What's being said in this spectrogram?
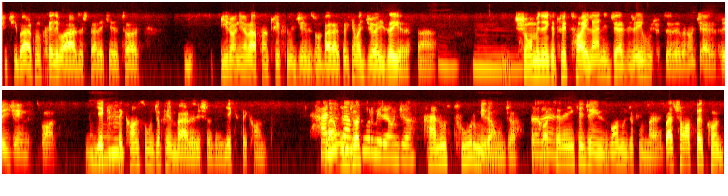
چی چی براتون خیلی با ارزش تره که تا ایرانیان رفتن توی فیلم جیمز بوند برای که جایزه گرفتن. شما می‌دونید که توی تایلند جزیره وجود داره به نام جزیره جیمز باند. یک سکانس اونجا فیلم برداری شده یک سکانس. هنوز اونجا تور میره اونجا. هنوز تور میره اونجا. به آره. خاطر اینکه جیمز باند اونجا فیلم برداری بعد شما فکر کن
